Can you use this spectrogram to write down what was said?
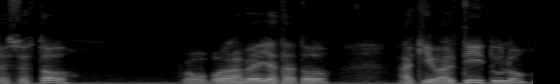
Eso es todo. Como podrás ver, ya está todo. Aquí va el título.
